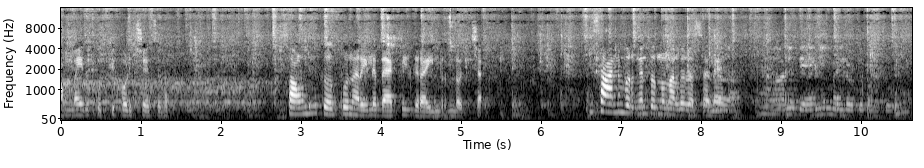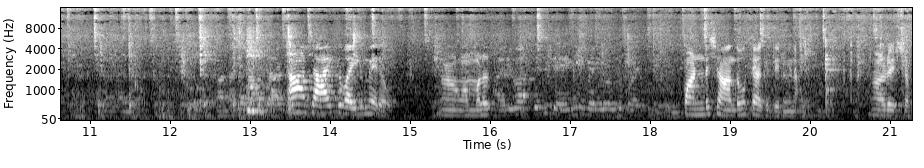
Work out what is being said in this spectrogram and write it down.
അമ്മ ഇത് കുത്തി പൊടിച്ച് വെച്ചത്. സൗണ്ടിൽ കേൾക്കുമെന്ന് അറിയില്ല ബാക്കിൽ ഗ്രൈൻഡറിന്റെ ഒച്ച. ഈ സാധനം വെറുങ്ങനത്തൊന്നും നല്ല രസമല്ലേ തേങ്ങയും വെള്ളോട്ട് കുറച്ച് ആ ചായക്ക് വൈകുന്നേരം ആ നമ്മൾ പണ്ട് ശാന്തമൊക്കെ ആക്കി തരും ഇങ്ങനെ. ആളുടെ ഇഷ്ടം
